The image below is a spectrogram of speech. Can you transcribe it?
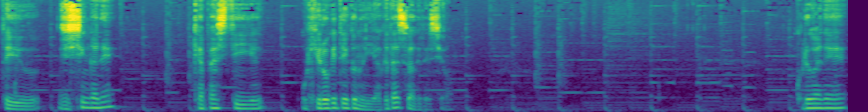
という自信がねキャパシティを広げていくのに役立つわけですよ。これはね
